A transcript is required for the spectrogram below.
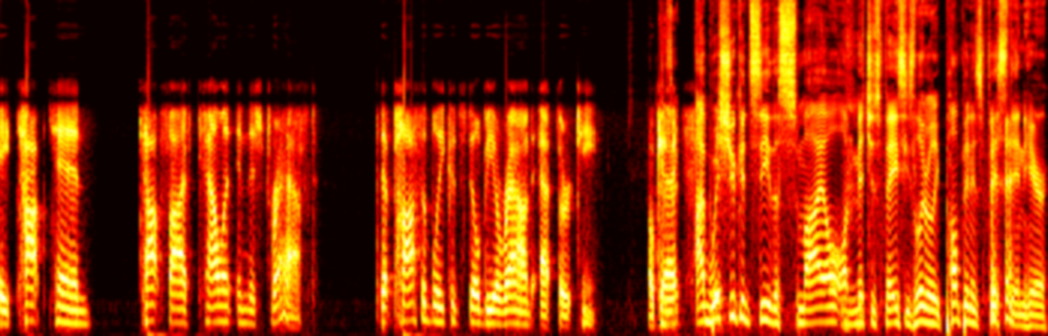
a top 10, top 5 talent in this draft that possibly could still be around at 13. Okay? I wish you could see the smile on Mitch's face. He's literally pumping his fist in here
